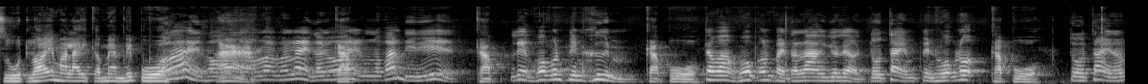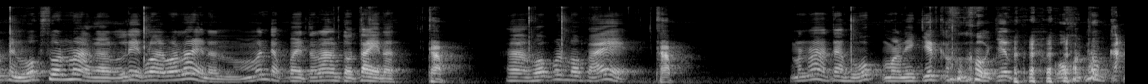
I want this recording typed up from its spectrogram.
สูตรร้อยมาลัยกับแม่นนี่ปูเฮ้ยเขาอ่า เอาไว้มาไล่กันครัไว้บ ระวังดีครับๆเลขหกมันเป็นขึ้น ครับปูแต่ว่าหกมันไปตารางอยู่แล้ว ตัวใต้มันเป็นหกเนาะครับปูตัวใต้นั้นเป็นหกส่วนมากอะเลขร้อยมาไล่นั่นมันจะไปตารางตัวใต้น่ะครับห้าหกมันบ่ไป ครับ มันว่าแต่หกมาในเจ็ดก็เขาเจ็ดออกเท่ากัน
